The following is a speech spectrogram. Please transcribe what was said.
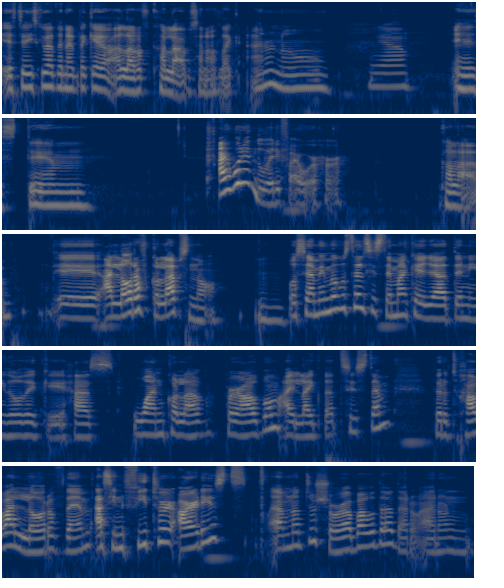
este disco iba a tener de que a lot of collabs and I was like, I don't know. Yeah. Este um, I wouldn't do it if I were her. collab. Eh, a lot of collabs, no. O sea, a mí me gusta el sistema que ella ha tenido de que has one collab per album. I like that system. Pero to have a lot of them, as in feature artists, I'm not too sure about that. I don't, I don't-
